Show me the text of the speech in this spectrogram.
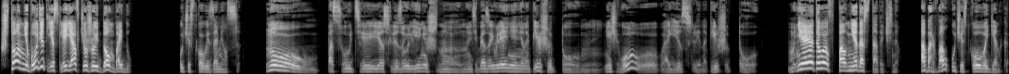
что мне будет, если я в чужой дом войду?» Участковый замялся. «Ну, по сути, если Зуильинишна на тебя заявление не напишет, то ничего, а если напишет, то...» «Мне этого вполне достаточно», — оборвал участкового Генка.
